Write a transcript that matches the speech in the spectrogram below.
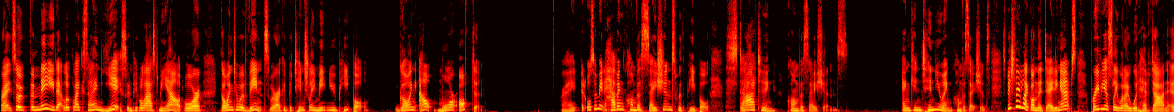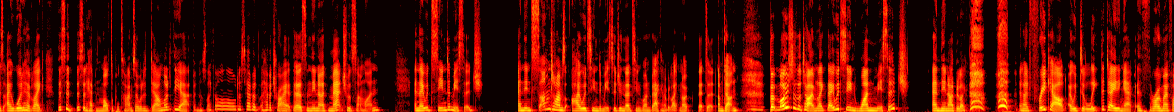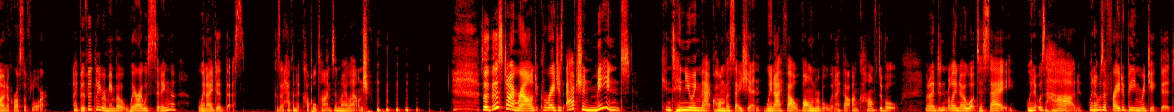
right? So for me, that looked like saying yes when people asked me out or going to events where I could potentially meet new people, going out more often right? It also meant having conversations with people, starting conversations and continuing conversations, especially like on the dating apps. Previously, what I would have done is I would have like this had this had happened multiple times. I would have downloaded the app and I was like, oh, I'll just have a have a try at this, and then I'd match with someone, and they would send a message, and then sometimes I would send a message and they'd send one back and I'd be like, nope, that's it, I'm done. But most of the time, like they would send one message and then I'd be like, and I'd freak out. I would delete the dating app and throw my phone across the floor. I vividly remember where I was sitting when I did this because it happened a couple times in my lounge. so this time round, courageous action meant continuing that conversation when I felt vulnerable, when I felt uncomfortable, when I didn't really know what to say, when it was hard, when I was afraid of being rejected,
